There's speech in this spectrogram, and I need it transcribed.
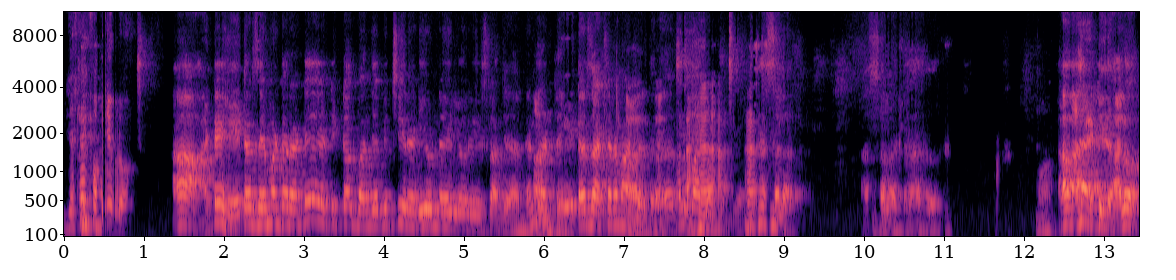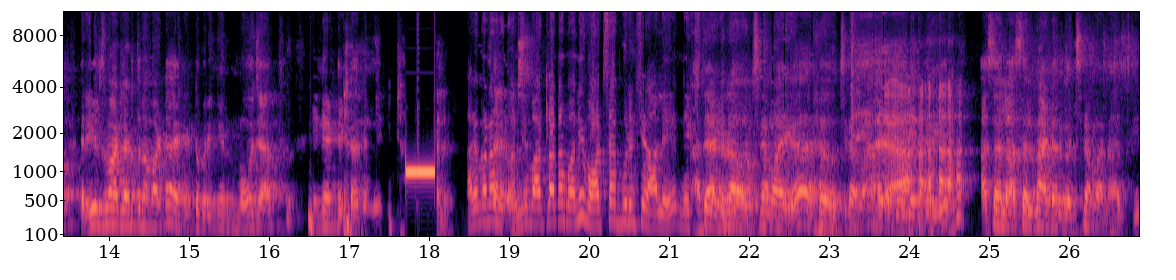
జస్ట్ లైక్ పబ్జీ బ్రో అంటే హేటర్స్ ఏమంటారు అంటే టిక్ టాక్ బంద్ చేపించి రెడీ ఉండే ఇల్లు రీల్స్ లాంచ్ చేయాలి బట్. హేటర్స్ అట్లనే మాట్లాడతారు. అసలు అసలు. అట్లా కాదు. హలో రీల్స్ మాట్లాడుతున్నాం అంటే I need to bring in Moj app Indian TikTok అని. అరే మనం అన్ని మాట్లాడినాం కానీ వాట్సాప్ గురించి రాలే. నెక్స్ట్ వచ్చినామా ఇక? వచ్చినామా? అసలు అసలు మ్యాటర్ వచ్చినామా లాస్ట్కి?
